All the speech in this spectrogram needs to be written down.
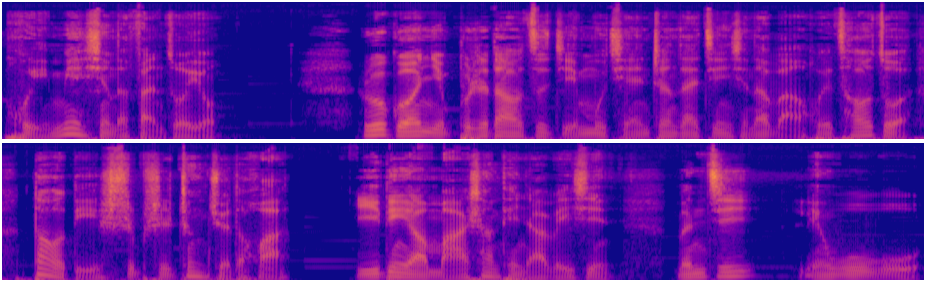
毁灭性的反作用。如果你不知道自己目前正在进行的挽回操作到底是不是正确的话，一定要马上添加微信文姬零五五。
